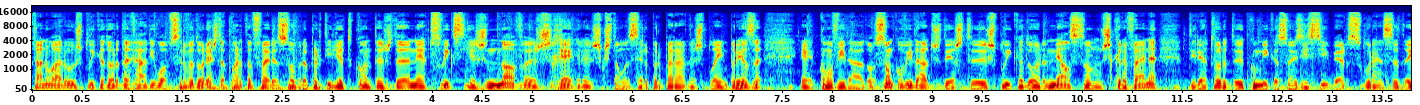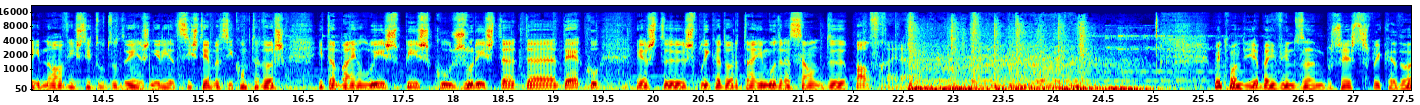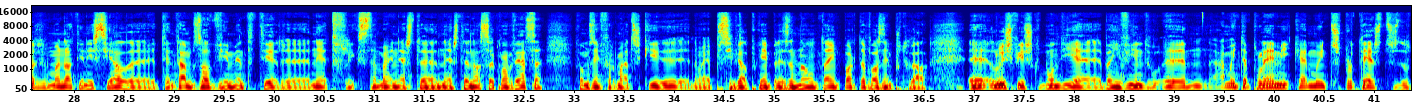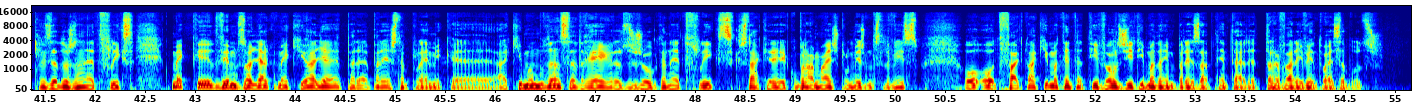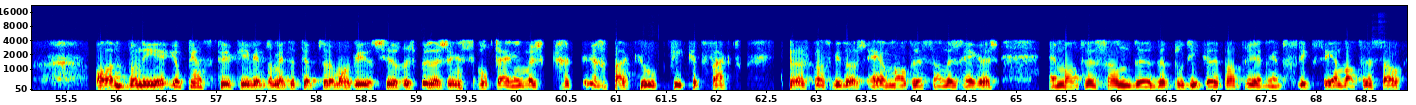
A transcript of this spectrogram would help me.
Está no ar o explicador da Rádio Observador esta quarta-feira sobre a partilha de contas da Netflix e as novas regras que estão a ser preparadas pela empresa. É convidado, ou são convidados deste explicador Nelson Escravana, diretor de Comunicações e Cibersegurança da Inova, Instituto de Engenharia de Sistemas e Computadores, e também Luís Pisco, jurista da DECO. Este explicador tem moderação de Paulo Ferreira. Muito bom dia, bem-vindos ambos a este explicador. Uma nota inicial, eh, tentámos obviamente ter eh, Netflix também nesta, nesta nossa conversa. Fomos informados que eh, não é possível porque a empresa não tem porta-voz em Portugal. Uh, Luís Pisco, bom dia, bem-vindo. Uh, há muita polémica, muitos protestos de utilizadores da Netflix. Como é que devemos olhar, como é que olha para, para esta polémica? Há aqui uma mudança de regras do jogo da Netflix, que está a querer cobrar mais pelo mesmo serviço, ou, ou de facto há aqui uma tentativa legítima da empresa a tentar travar eventuais abusos? Olá, bom dia. Eu penso que, que eventualmente até poderão ser as duas coisas em simultâneo, mas repare que o que fica de facto para os consumidores é uma alteração das regras, é uma alteração da política da própria Netflix e é uma alteração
